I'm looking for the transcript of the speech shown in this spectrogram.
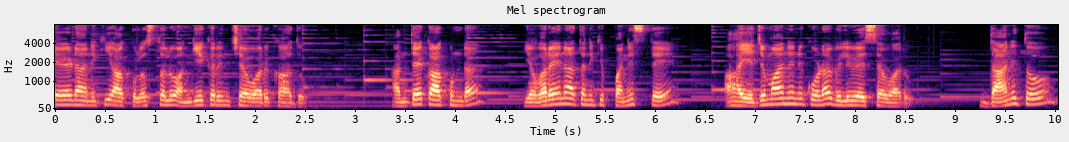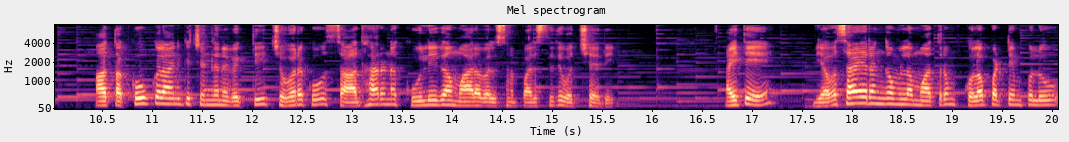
చేయడానికి ఆ కులస్తులు అంగీకరించేవారు కాదు. అంతేకాకుండా ఎవరైనా అతనికి పనిస్తే ఆ యజమానిని కూడా వెలివేసేవారు. దానితో ఆ తక్కువ కులానికి చెందిన వ్యక్తి చివరకు సాధారణ కూలీగా మారవలసిన పరిస్థితి వచ్చేది. అయితే వ్యవసాయ రంగంలో మాత్రం కుల పట్టింపులు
